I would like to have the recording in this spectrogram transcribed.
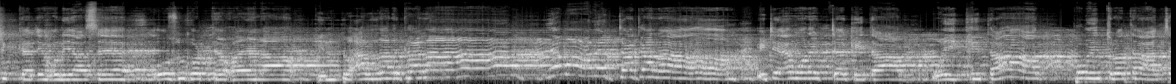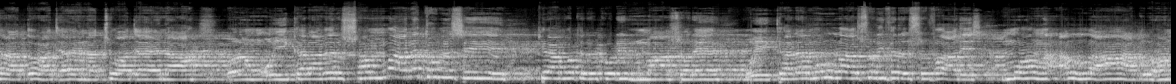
শিক্ষা যেগুলি আছে উজু করতে হয় না কিন্তু আল্লাহর কালাম এটা এমন একটা কিতাব, ওই কিতাব পবিত্রতা ছাড়া ধরা যায় না, ছোঁয়া যায় না। বরং ওই কালামের সম্মান তো বেশি। কেমতের করিম মাসরে ওই কালামুল্লাহ শরীফের সুপারিশ মহান আল্লাহ গ্রহণ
